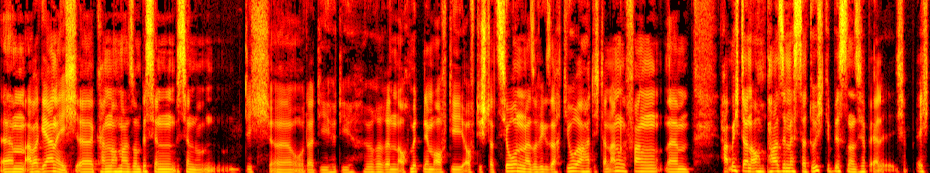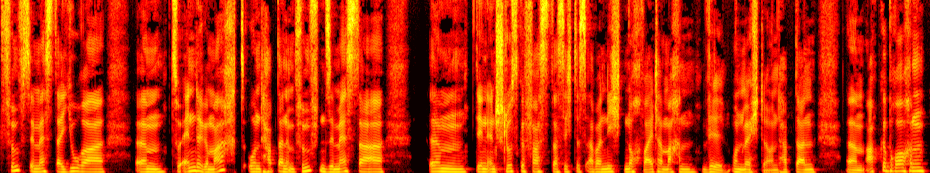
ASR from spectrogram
Ähm, aber gerne, ich äh, kann noch mal so ein bisschen, bisschen dich äh, oder die, die Hörerinnen auch mitnehmen auf die, auf die Stationen. Also wie gesagt, Jura hatte ich dann angefangen, ähm, habe mich dann auch ein paar Semester durchgebissen. Also ich habe ich hab echt fünf Semester Jura ähm, zu Ende gemacht und habe dann im fünften Semester ähm, den Entschluss gefasst, dass ich das aber nicht noch weitermachen will und möchte und habe dann ähm, abgebrochen.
